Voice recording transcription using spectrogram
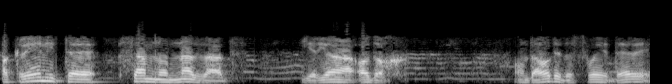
Pa krenite sa mnom nazad, jer ja odoh. Onda ode do svoje deve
